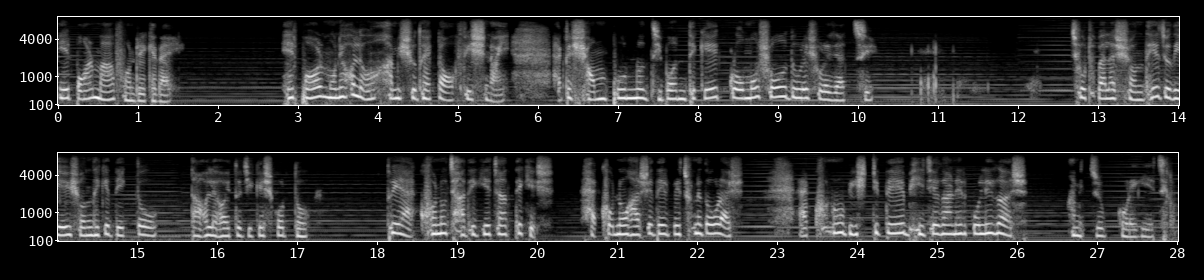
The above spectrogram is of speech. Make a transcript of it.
এরপর মা ফোন রেখে দেয়। এরপর মনে হলো, আমি শুধু একটা অফিস নয় একটা সম্পূর্ণ জীবন থেকে ক্রমশ দূরে সরে যাচ্ছি। ছোটবেলার সন্ধে যদি এই সন্ধেকে দেখতো তাহলে হয়তো জিজ্ঞেস করতো, তুই এখনও ছাদে গিয়ে চাঁদ দেখিস? এখনও হাসিদের পেছনে দৌড়াস? এখনও বৃষ্টিতে ভিজে গানের কলি গাস? আমি চুপ করে গিয়েছিলাম,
